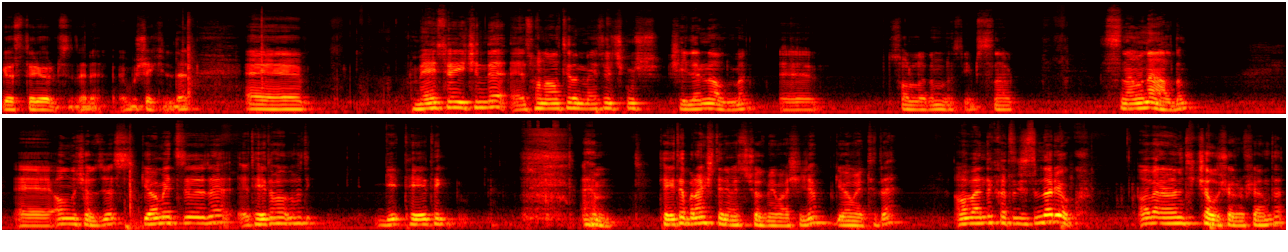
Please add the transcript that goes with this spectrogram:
gösteriyorum sizlere e, bu şekilde. E, MS içinde e, son 6 yılın MS çıkmış şeylerini aldım ben. E, sorularımı sınav sınavını aldım. E, onu çözeceğiz. Geometride de e, TYT matematik TYT TYT branş denemesi çözmeye başlayacağım geometride. Ama bende katı cisimler yok. Ama ben analitik çalışıyorum şu anda.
